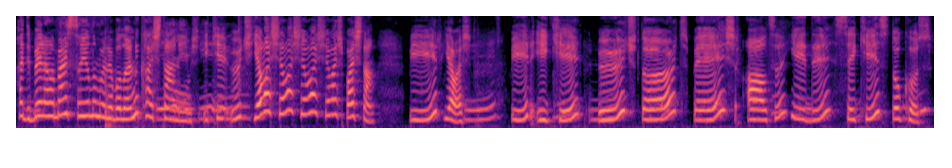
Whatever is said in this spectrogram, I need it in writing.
Hadi beraber sayalım arabalarını kaç taneymiş. 2, 3. Yavaş yavaş yavaş yavaş baştan. 1, yavaş. 1, 2, 3, 4, 5, 6, 7, 8, 9.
